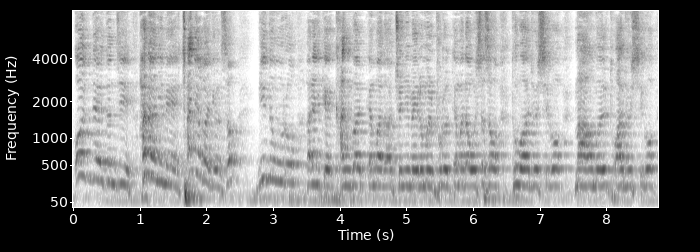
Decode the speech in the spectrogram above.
언제든지 하나님의 자녀가 되어서 믿음으로 하나님께 간구할 때마다 주님의 이름을 부를 때마다 오셔서 도와주시고 마음을 도와주시고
